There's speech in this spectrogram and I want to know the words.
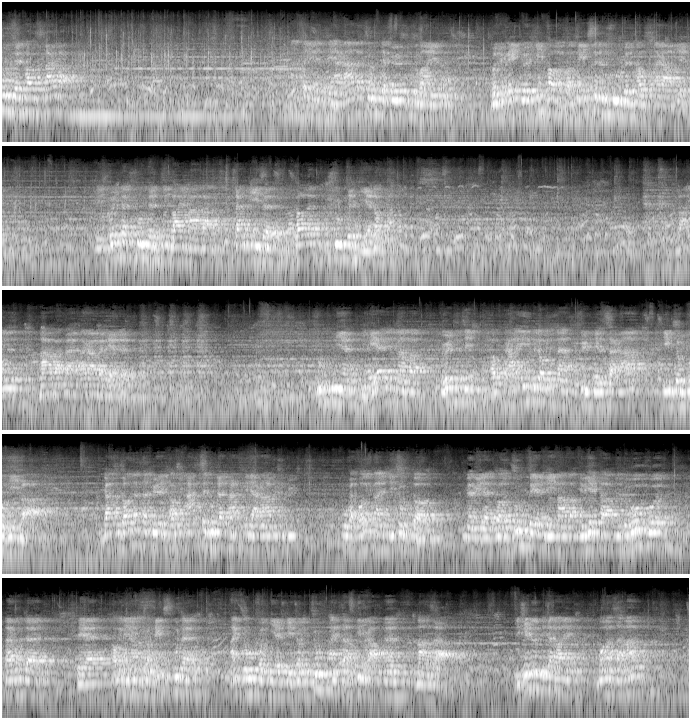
Stuten aus Marbach. Der Araberzug der Fürsten zu Weilen wird geprägt durch Import von Texten und aus Arabien. Die Gründerstuten in Weimar stand diese tollen Stuten hier noch an. Weil Marbacher Stuten hier, die Herde in Marbach gründet sich auf drei bedeutender El Sarah, die Symphonie war. Ganz besonders natürlich auf die 1808 in der arabischen Wüste, wo erfolgreich die Zucht dort immer wieder tolle Zugpferde, die Marbach gewirkt haben und geboren wurden, darunter der originale Hengstmutter, ein Sohn von ihr Die Schimmel mit dabei, Mona Sama,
